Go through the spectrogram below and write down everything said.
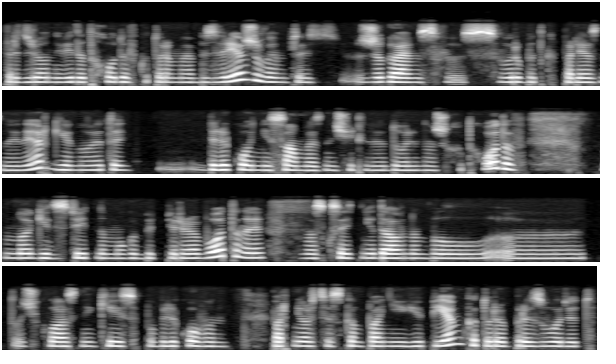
определенный вид отходов, которые мы обезвреживаем, то есть сжигаем с, с выработкой полезной энергии, но это далеко не самая значительная доля наших отходов. Многие действительно могут быть переработаны. У нас, кстати, недавно был э, очень классный кейс опубликован в партнерстве с компанией UPM, которая производит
